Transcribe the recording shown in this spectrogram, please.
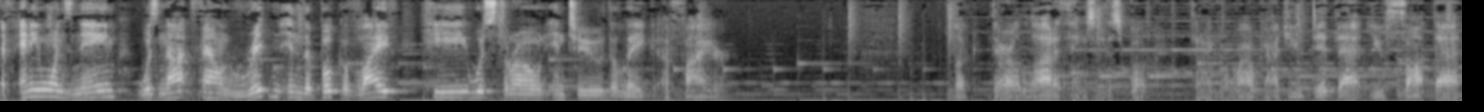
if anyone's name was not found written in the book of life, he was thrown into the lake of fire. Look, there are a lot of things in this book that I go, wow, God, you did that, you thought that,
